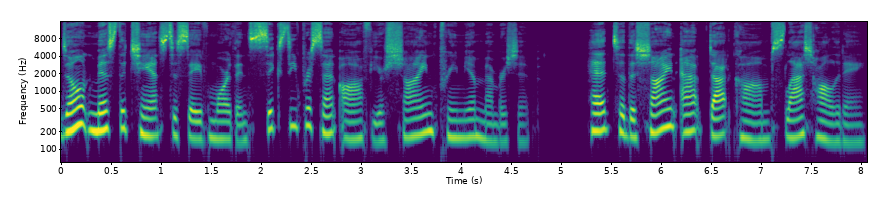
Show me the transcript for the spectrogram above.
Don't miss the chance to save more than 60% off your Shine Premium membership. Head to theshineapp.com slash holiday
